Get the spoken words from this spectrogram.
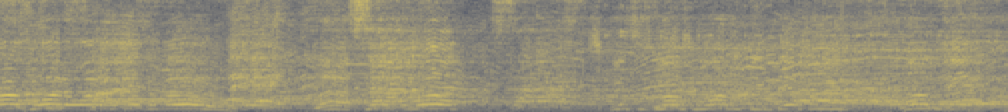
Most Wanted want to make a move. Well, I tell Most Wanted can definitely come back.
